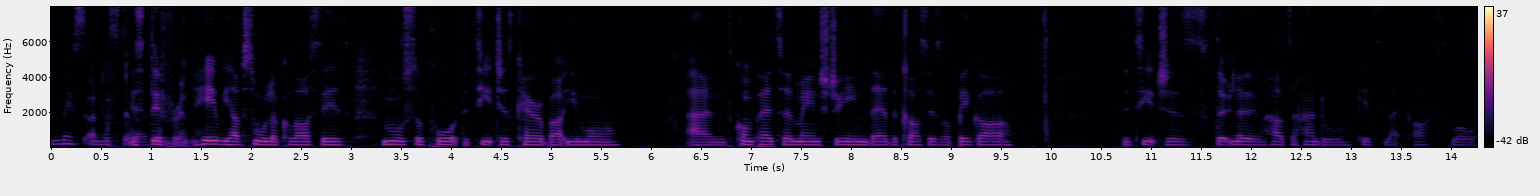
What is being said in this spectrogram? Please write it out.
misunderstood. It's I think. different. Here we have smaller classes, more support, the teachers care about you more. And compared to mainstream, there the classes are bigger. The teachers don't know how to handle kids like us, well,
